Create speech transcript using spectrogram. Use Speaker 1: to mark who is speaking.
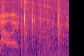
Speaker 1: Yeah, like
